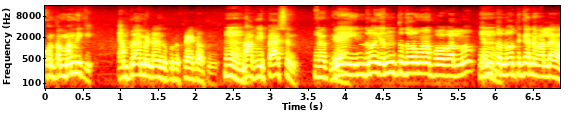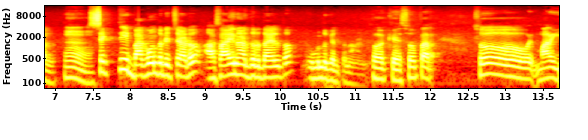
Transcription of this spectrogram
కొంతమందికి ఎంప్లాయ్మెంట్ అనేది క్రియేట్ అవుతుంది. ఉమ్, నాకు ఈ ప్యాషన్ నేను ఇందులో ఎంత దూరమైనా పోగలను ఎంత లోతుకైనా వెళ్ళగలను. ఉమ్. శక్తి భగవంతుడు ఇచ్చాడు ఆ సాయినాథుడు దయలతో ముందుకు వెళ్తున్నానండి ఓకే సూపర్ సో మనకి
